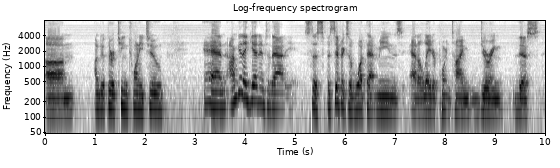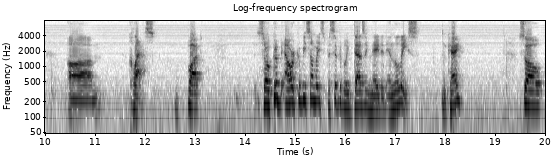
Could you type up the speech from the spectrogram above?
Um, under 1322. And I'm going to get into that, the specifics of what that means at a later point in time during this um, class. But so it could be, or it could be somebody specifically designated in the lease. Okay? So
